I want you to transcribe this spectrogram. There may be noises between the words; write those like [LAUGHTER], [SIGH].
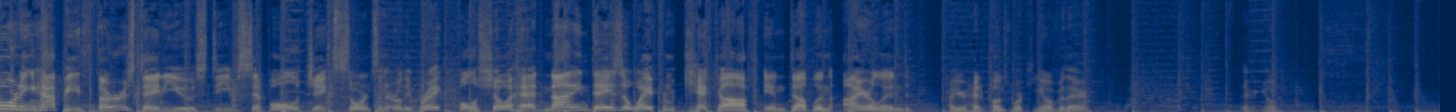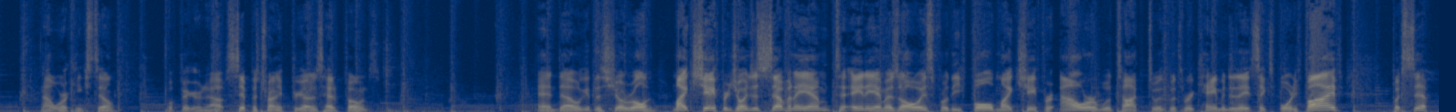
Morning, happy Thursday to you, Steve Sipple, Jake Sorensen. Early break, full show ahead. Nine days away from kickoff in Dublin, Ireland. Are your headphones working over there? There we go. Not working still? We'll figure it out. Sip is trying to figure out his headphones. And uh, we'll get this show rolling. Mike Schaefer joins us 7 a.m. to 8 a.m. as always for the full Mike Schaefer hour. We'll talk to with Rick Heyman today at 6:45. But Sip,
